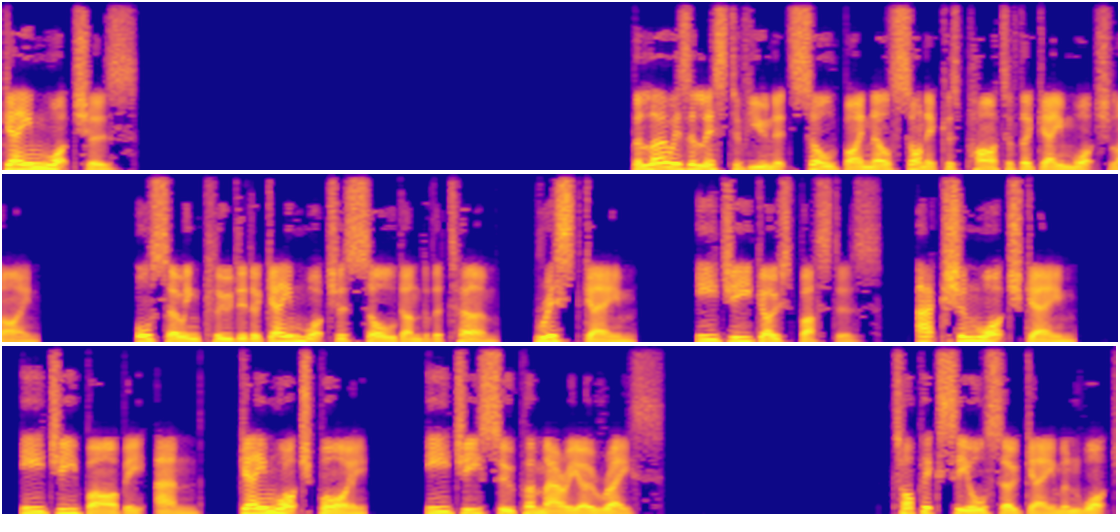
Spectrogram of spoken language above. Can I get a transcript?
Game watchers Below is a list of units sold by Nelsonic as part of the Game Watch line. Also included are game watches sold under the term, wrist game, e.g. Ghostbusters. Action Watch Game, e.g. Barbie, and Game Watch Boy, e.g. Super Mario Race. Topic see also Game & Watch,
